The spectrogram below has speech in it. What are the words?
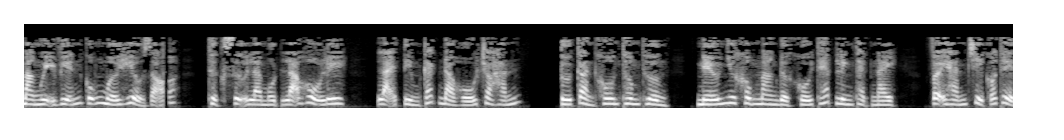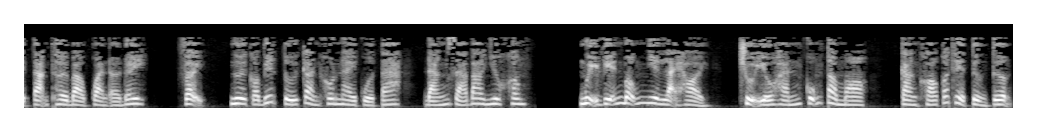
mà ngụy viễn cũng mới hiểu rõ, thực sự là một lão hồ ly, lại tìm cách đào hố cho hắn. Túi cản khôn thông thường, nếu như không mang được khối thép linh thạch này, vậy hắn chỉ có thể tạm thời bảo quản ở đây. Vậy, ngươi có biết túi càn khôn này của ta đáng giá bao nhiêu không? Ngụy viễn bỗng nhiên lại hỏi, chủ yếu hắn cũng tò mò, càng khó có thể tưởng tượng,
